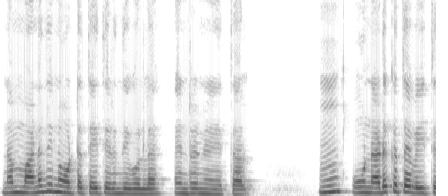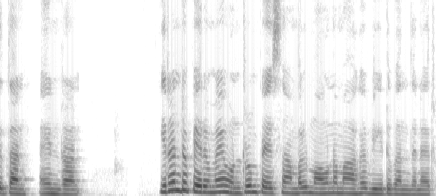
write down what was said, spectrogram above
நம் மனதின் ஓட்டத்தை தெரிந்து கொள்ள என்று நினைத்தாள். ம் உன் அடுக்கத்தை வைத்துத்தான் என்றான். இரண்டு பேருமே ஒன்றும் பேசாமல் மௌனமாக வீடு வந்தனர்.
